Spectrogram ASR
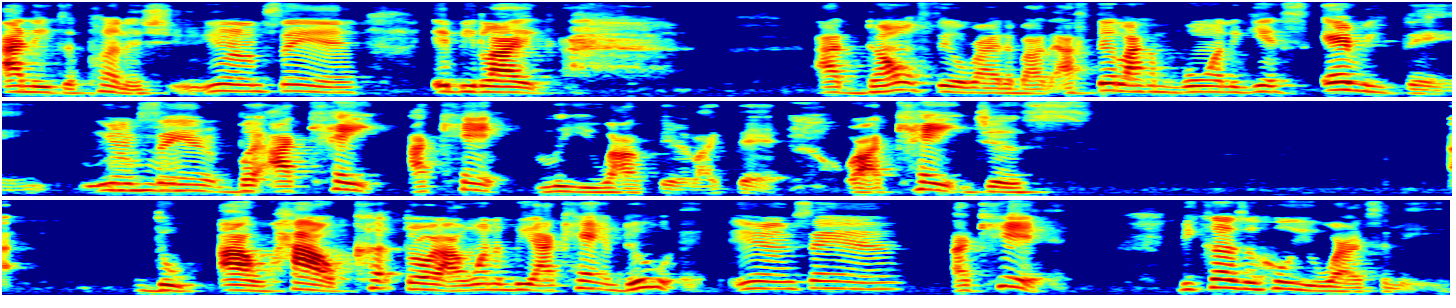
I need to punish you. You know what I'm saying? It'd be like I don't feel right about it. I feel like I'm going against everything. You know Mhm. what I'm saying? But I can't I can't leave you out there like that. Or I can't just the I, how cutthroat I want to be. I can't do it. You know what I'm saying? I can't because of who you are to me.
